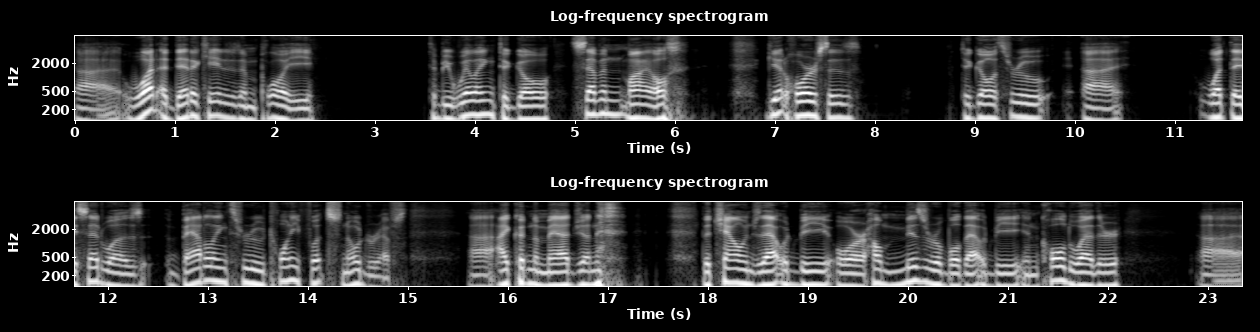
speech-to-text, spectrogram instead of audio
uh, what a dedicated employee to be willing to go seven miles, get horses, to go through uh, what they said was battling through 20 foot snow drifts. Uh, I couldn't imagine the challenge that would be or how miserable that would be in cold weather uh,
